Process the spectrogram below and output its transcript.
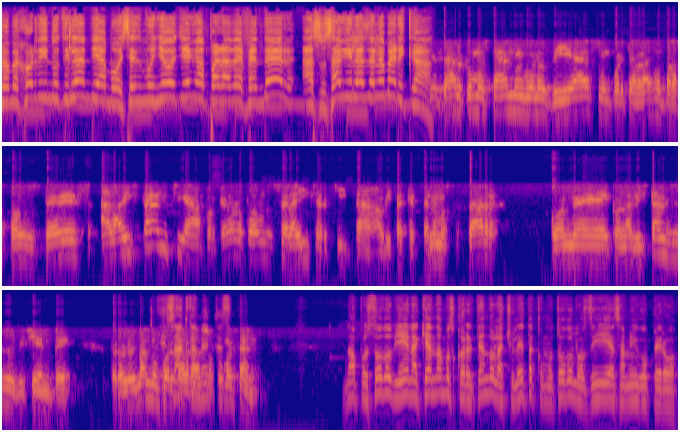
Lo mejor de Inutilandia, Moisés Muñoz llega para defender a sus Águilas del América. ¿Qué tal? ¿Cómo están? Muy buenos días. Un fuerte abrazo para todos ustedes. A la distancia, porque no lo podemos hacer ahí cerquita, ahorita que tenemos que estar con, eh, con la distancia suficiente. Pero les mando un fuerte abrazo. ¿Cómo están? No, pues todo bien, aquí andamos correteando la chuleta como todos los días, amigo, pero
